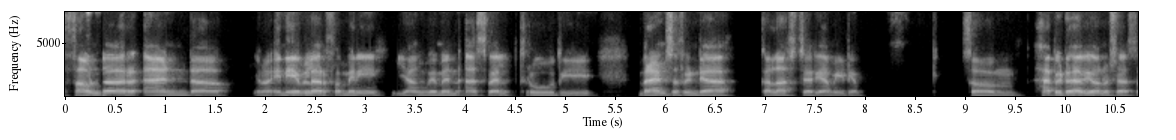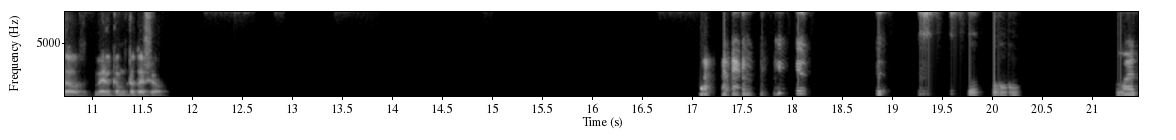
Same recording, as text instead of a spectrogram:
founder and you know enabler for many young women as well through the Brands of India Kalaasharya medium. So, um, happy to have you, Anusha. So, welcome to the show. Thank you so much,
